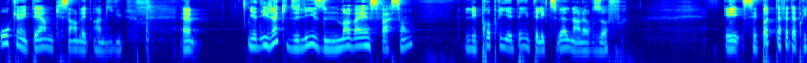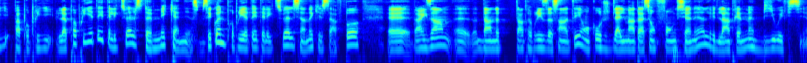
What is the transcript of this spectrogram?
aucun terme qui semble être ambigu. Il euh, y a des gens qui utilisent d'une mauvaise façon les propriétés intellectuelles dans leurs offres. Et c'est pas tout à fait approprié. La propriété intellectuelle, c'est un mécanisme. C'est quoi une propriété intellectuelle s'il y en a qui le savent pas? Euh, par exemple, euh, dans notre entreprise de santé, on coach de l'alimentation fonctionnelle et de l'entraînement bioefficient.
